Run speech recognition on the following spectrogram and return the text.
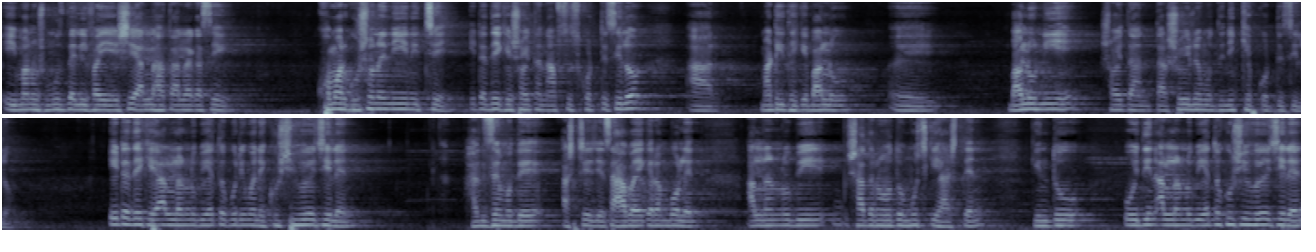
এই মানুষ মুজদালিফায় এসে আল্লাহ তাআলার কাছে ক্ষমার ঘোষণা নিয়ে নিচ্ছে। এটা দেখে শয়তান আফসোস করতেছিল আর মাটি থেকে বালু বালু নিয়ে শয়তান তার শরীরের মধ্যে নিক্ষেপ করতেছিল। এটা দেখে আল্লাহ নবী এত পরিমাণে খুশি হয়েছিলেন। হাদিসের মধ্যে আসছে যে সাহাবাই কেরাম বলেন, আল্লাহ নবী সাধারণত মুচকি হাসতেন, কিন্তু ওই দিন আল্লাহ নবী এত খুশি হয়েছিলেন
